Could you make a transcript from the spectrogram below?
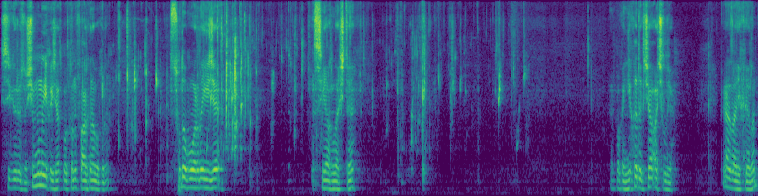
Siz görüyorsunuz. Şimdi bunu yıkayacağız. Bakalım farkına bakalım. Su da bu arada iyice siyahlaştı. Evet, bakın yıkadıkça açılıyor. Biraz daha yıkayalım.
